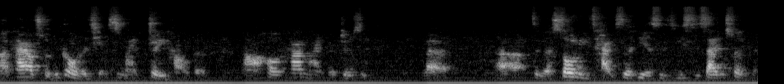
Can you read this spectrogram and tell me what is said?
啊，他、要存够的钱是买最好的，然后他买的就是呃呃这个 Sony 彩色电视机十三寸的。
